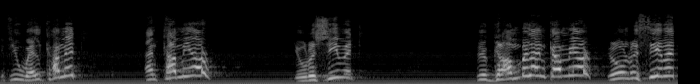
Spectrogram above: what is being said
If you welcome it and come here, you receive it. You grumble and come here, you don't receive it.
